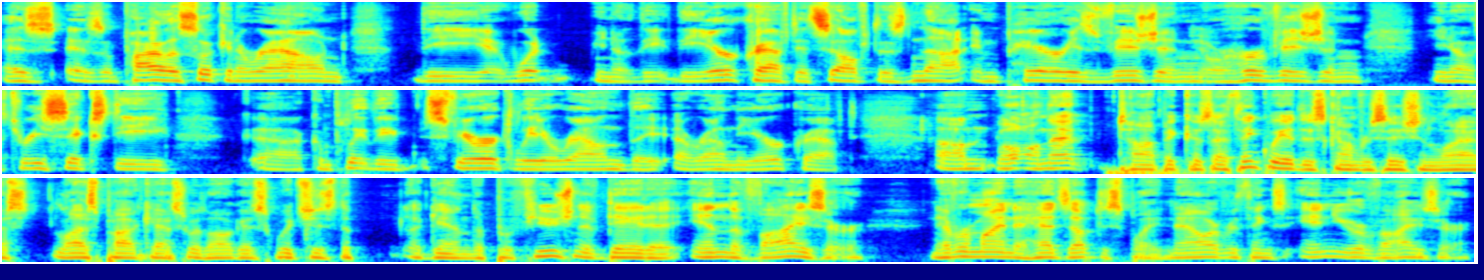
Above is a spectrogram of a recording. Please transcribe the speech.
as as a pilot's looking around, the what you know the the aircraft itself does not impair his vision or her vision, you know, 360 uh, completely spherically around the around the aircraft. Um, well, on that topic, because I think we had this conversation last last podcast with August, which is the again the profusion of data in the visor. Never mind a heads up display. Now everything's in your visor,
